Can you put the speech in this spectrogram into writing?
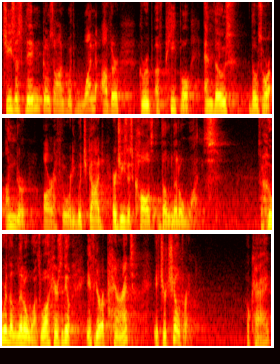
Jesus then goes on with one other group of people, and those, those who are under our authority, which God or Jesus calls the little ones. So, who are the little ones? Well, here's the deal if you're a parent, it's your children okay?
